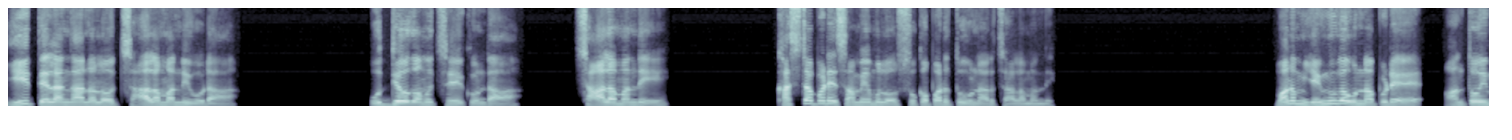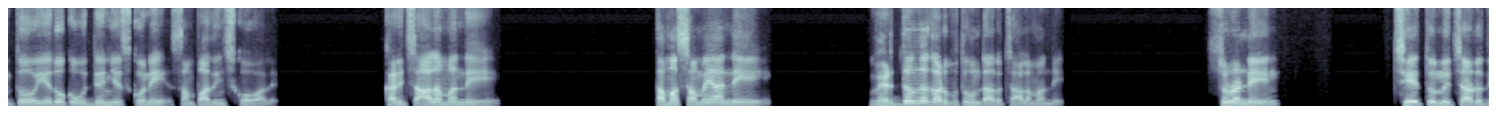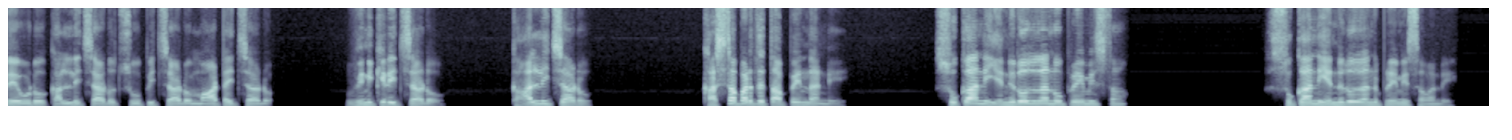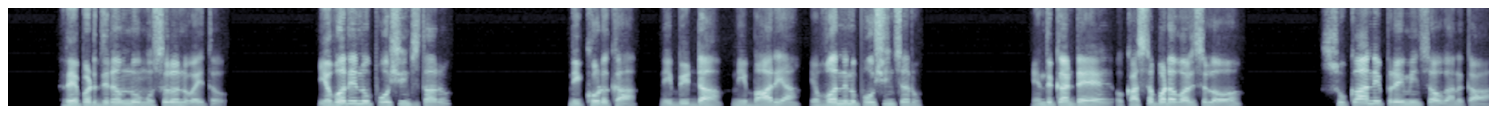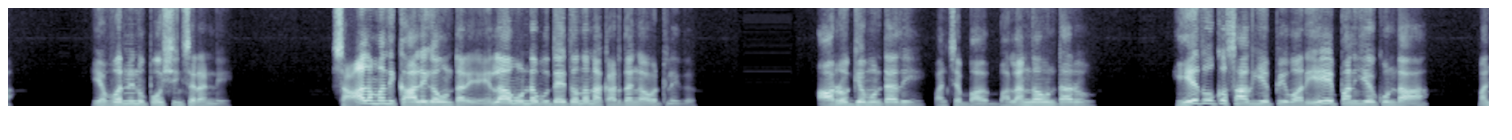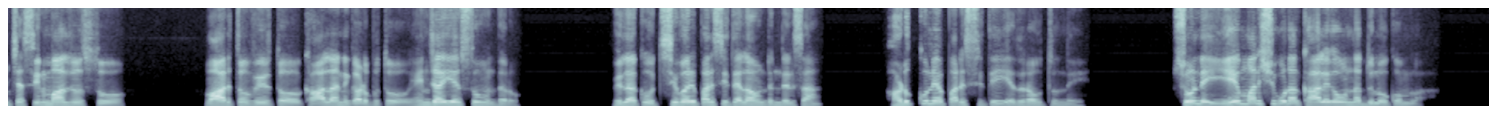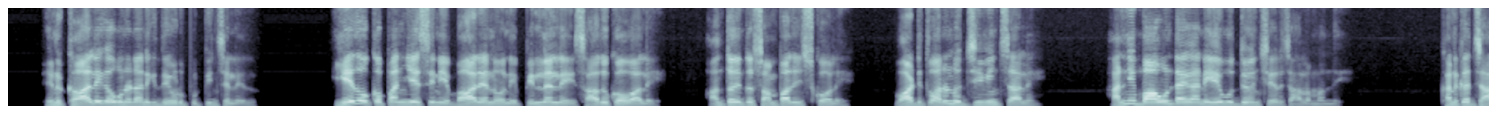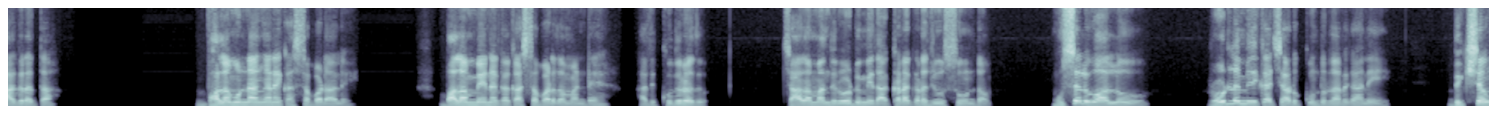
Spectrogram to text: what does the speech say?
ఈ తెలంగాణలో చాలామంది కూడా ఉద్యోగము చేయకుండా చాలామంది కష్టపడే సమయంలో సుఖపడుతూ ఉన్నారు చాలామంది. మనం ఎంగుగా ఉన్నప్పుడే అంతో ఇంతో ఏదో ఒక ఉద్యోగం చేసుకొని సంపాదించుకోవాలి. కానీ చాలామంది తమ సమయాన్ని వ్యర్థంగా గడుపుతూ ఉంటారు చాలామంది. చూడండి చేతులు ఇచ్చాడు దేవుడు, కళ్ళిచ్చాడు, చూపిచ్చాడు, మాట ఇచ్చాడు, వినికిడిచ్చాడు, కాళ్ళిచ్చాడు. కష్టపడితే తప్పిందండి సుఖాన్ని ఎన్ని రోజులని నువ్వు ప్రేమిస్తావు? సుఖాన్ని ఎన్ని రోజులని ప్రేమిస్తావండి? రేపటి దినం నువ్వు అయితే ఎవరిని నువ్వు పోషించుతారు? నీ కొడుక నీ బిడ్డ? నీ భార్య? ఎవ్వరు నిన్ను పోషించరు. ఎందుకంటే కష్టపడే వయసులో సుఖాన్ని ప్రేమించావు గనక ఎవరిని నువ్వు పోషించరండి. చాలామంది ఖాళీగా ఉంటారు. ఎలా ఉండబుద్ధి నాకు అర్థం కావట్లేదు. ఆరోగ్యం ఉంటుంది మంచి బ బలంగా ఉంటారు. ఏదో ఒక సాగు చెప్పి వారు ఏ పని చేయకుండా మంచిగా సినిమాలు చూస్తూ, వారితో వీరితో కాలాన్ని గడుపుతూ ఎంజాయ్ చేస్తూ ఉంటారు. వీళ్ళకు చివరి పరిస్థితి ఎలా ఉంటుంది తెలుసా? అడుక్కునే పరిస్థితి ఎదురవుతుంది. చూడండి ఏ మనిషి కూడా ఖాళీగా ఉండొద్దు లోకంలో. నేను ఖాళీగా ఉండడానికి దేవుడు పుట్టించలేదు. ఏదో ఒక పని చేసి నీ భార్యను, నీ పిల్లల్ని సాదుకోవాలి. అంతో ఇంతో సంపాదించుకోవాలి. వాటి ద్వారా నువ్వు జీవించాలి. అన్నీ బాగుంటాయి కానీ ఏ ఉద్యోగం చేయరు చాలామంది. కనుక జాగ్రత్త. బలం ఉండగానే కష్టపడాలి. బలం పోయినాక కష్టపడదామంటే అది కుదరదు. చాలామంది రోడ్డు మీద అక్కడక్కడ చూస్తూ ఉంటాం. ముసలి వాళ్ళు రోడ్ల మీదకొచ్చి అడుక్కుంటున్నారు కానీ భిక్షం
